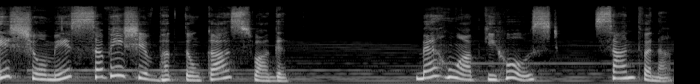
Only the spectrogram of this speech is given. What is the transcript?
इस शो में सभी शिव भक्तों का स्वागत। मैं हूँ आपकी होस्ट सांत्वना।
